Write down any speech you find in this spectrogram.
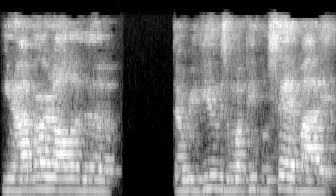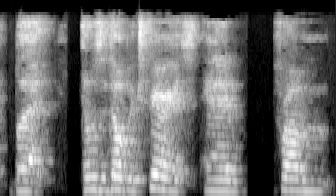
You know, I've heard all of the the reviews and what people say about it, but it was a dope experience. And from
